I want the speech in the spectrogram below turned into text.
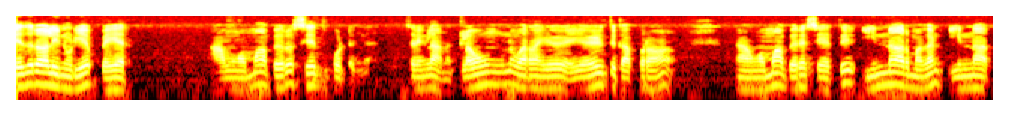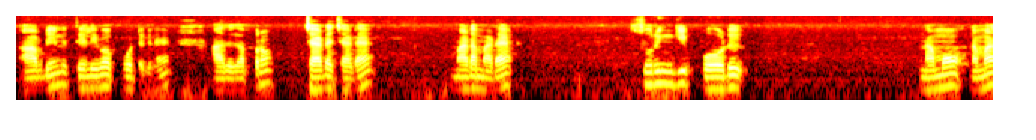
எதிராளியினுடைய பெயர். அவங்க அம்மா பேரும் சேர்த்து போட்டுங்க. சரிங்களா? அந்த க்ளவுன்னு வர எ எழுத்துக்கு அப்புறம் அவங்க அம்மா பேரை சேர்த்து இன்னார் மகன் இன்னார் அப்படின்னு தெளிவாக போட்டுக்கினேன். அதுக்கப்புறம் சட சட மட மட சுருங்கி போடு. நமோ நம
